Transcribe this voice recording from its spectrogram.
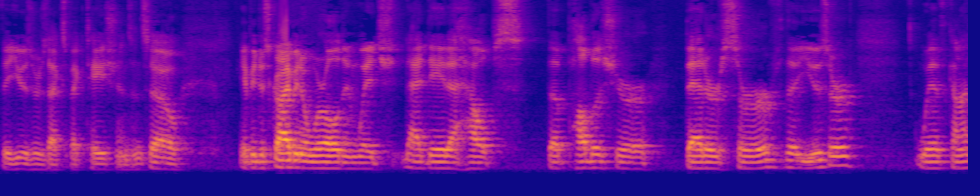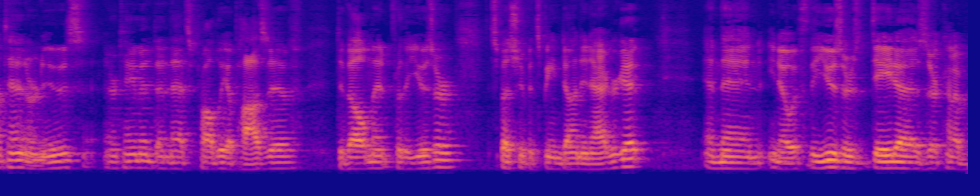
the user's expectations. And so, if you're describing a world in which that data helps the publisher better serve the user, with content or news entertainment, then that's probably a positive development for the user, especially if it's being done in aggregate. And then, you know, if the user's data is they're kind of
